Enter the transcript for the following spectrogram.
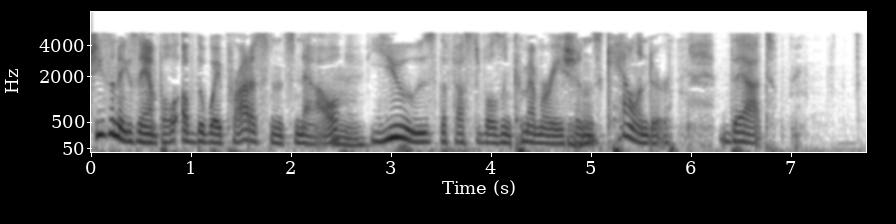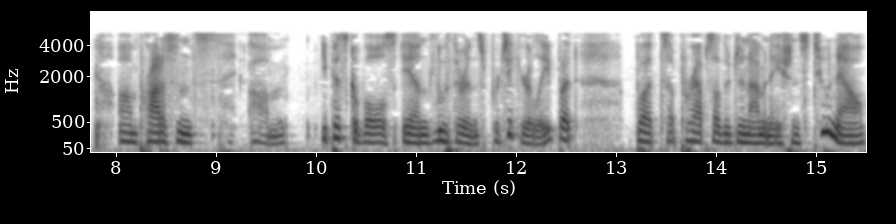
she's an example of the way Protestants now mm. use the festivals and commemorations mm-hmm. calendar that um, Protestants, um, Episcopals, and Lutherans particularly, but but uh, perhaps other denominations too now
